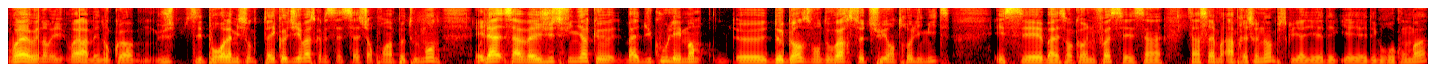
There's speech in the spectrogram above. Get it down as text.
Ouais, ouais, non, mais voilà, mais donc, euh, juste, c'est pour la mission de Tai Kojima, parce que ça, ça surprend un peu tout le monde. Et là, ça va juste finir que, bah, du coup, les membres euh, de Gantz vont devoir se tuer entre limites. Et c'est, bah, c'est encore une fois, c'est, c'est un, c'est un serait impressionnant, puisqu'il y a, il y il y a des gros combats.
